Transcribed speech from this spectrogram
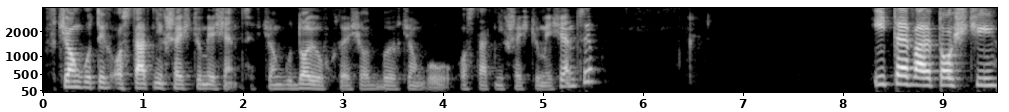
w ciągu tych ostatnich 6 miesięcy, w ciągu dojów, które się odbyły w ciągu ostatnich 6 miesięcy. I te wartości,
